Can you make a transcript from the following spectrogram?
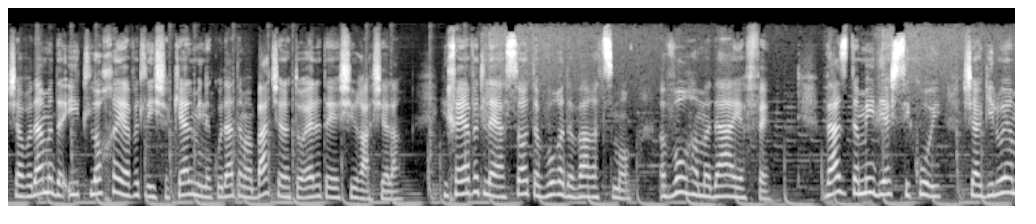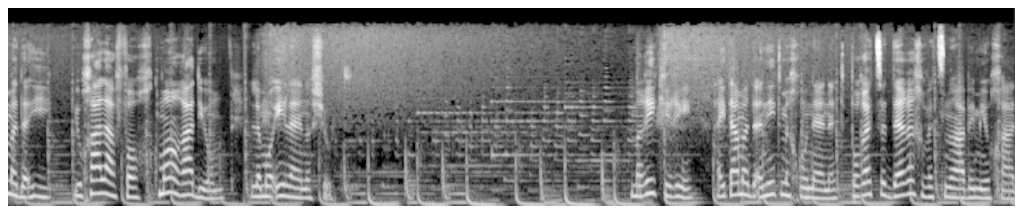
שעבודה מדעית לא חייבת להישקל מנקודת המבט של התועלת הישירה שלה. היא חייבת להיעשות עבור הדבר עצמו, עבור המדע היפה. ואז תמיד יש סיכוי שהגילוי המדעי יוכל להפוך, כמו הרדיום, למועיל לאנושות. מרי קירי הייתה מדענית מחוננת, פורצת דרך וצנועה במיוחד.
